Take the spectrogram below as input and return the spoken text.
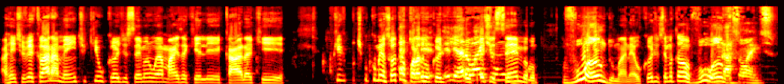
a gente vê claramente que o Kurt Samuel não é mais aquele cara que. Porque, tipo, começou a temporada ele- com o Kurt, ele era o Kurt wide um. Voando, mano. O Kurt Samuel tava voando Carson Wentz.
